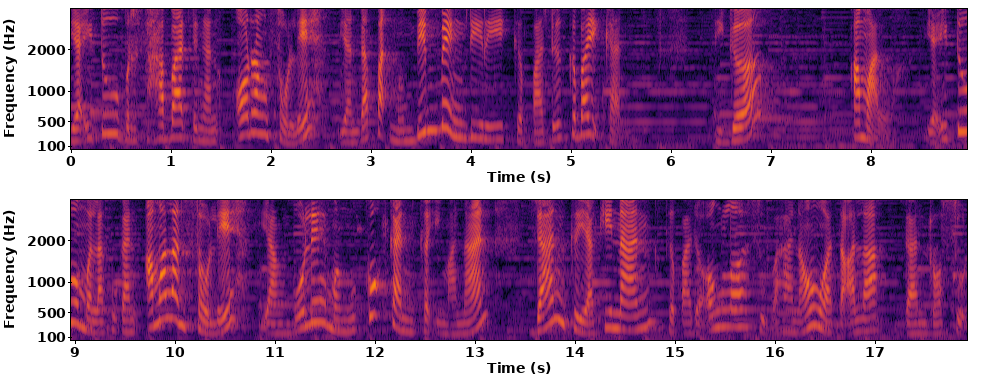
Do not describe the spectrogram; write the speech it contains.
iaitu bersahabat dengan orang soleh yang dapat membimbing diri kepada kebaikan. Tiga, amal iaitu melakukan amalan soleh yang boleh mengukuhkan keimanan dan keyakinan kepada Allah Subhanahu Wa Taala dan Rasul.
